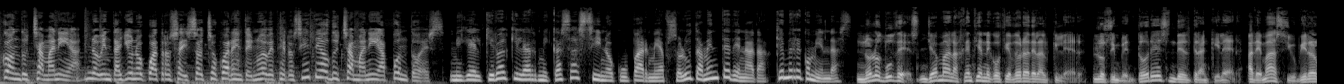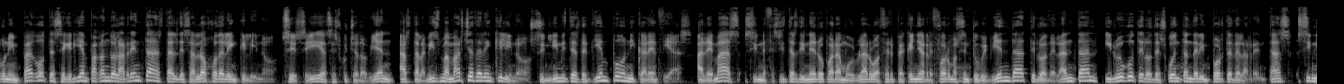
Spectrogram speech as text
Con Duchamanía 91 468 4907 o duchamanía.es. Miguel, quiero alquilar mi casa sin ocuparme absolutamente de nada. ¿Qué me recomiendas? No lo dudes, llama a la agencia negociadora del alquiler, los inventores del tranquiler. Además, si hubiera algún impago, te seguirían pagando la renta hasta el desalojo del inquilino. Sí, sí, has escuchado bien. Hasta la misma marcha del inquilino, sin límites de tiempo ni carencias. Además, si necesitas dinero para amueblar o hacer pequeñas reformas en tu vivienda, te lo adelantan y luego te lo descuentan del importe de las rentas, sin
